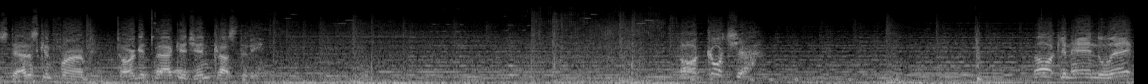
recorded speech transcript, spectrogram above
Status confirmed. Target package in custody. Oh, gotcha! I can handle that.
